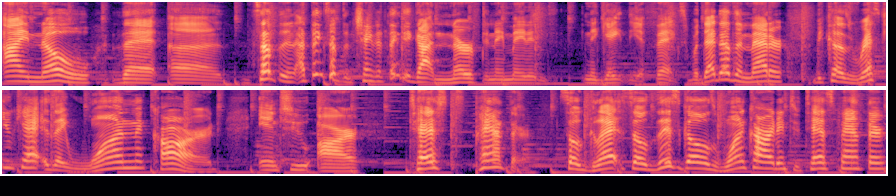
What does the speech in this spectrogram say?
I know that uh, something, I think something changed. I think it got nerfed and they made it negate the effects. But that doesn't matter because Rescue Cat is a one card into our Test Panther. So glad so this goes one card into Test Panther.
